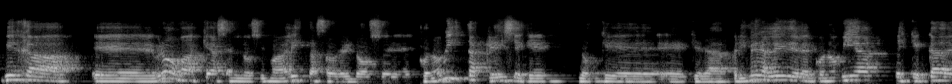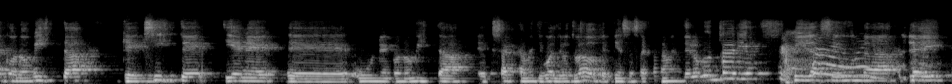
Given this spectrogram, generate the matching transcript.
vieja eh, broma que hacen los psicoanalistas sobre los eh, economistas, que dice que, los que la primera ley de la economía es que cada economista que existe tiene eh, un economista exactamente igual del otro lado que piensa exactamente lo contrario y la segunda ley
